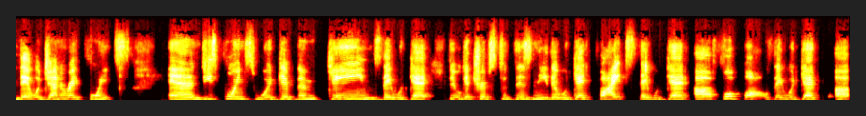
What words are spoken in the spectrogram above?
They would generate points. And these points would give them games. They would get they would get trips to disney. They would get bikes they would get uh footballs. They would get uh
